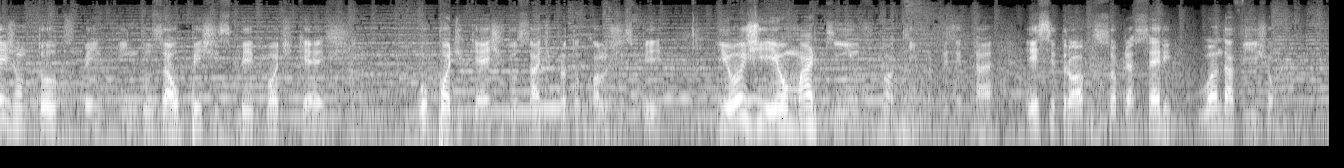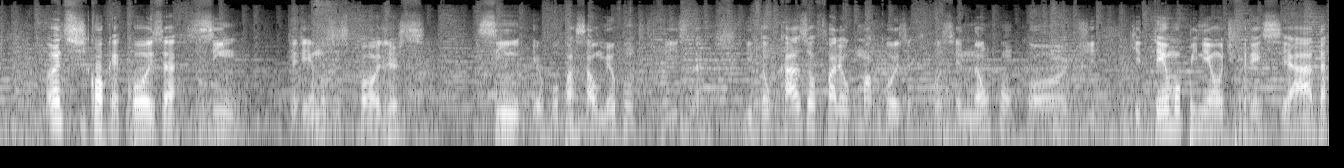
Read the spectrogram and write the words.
Sejam todos bem-vindos ao PXP Podcast, o podcast do site Protocolo XP. E hoje eu, Marquinhos, estou aqui para apresentar esse drop sobre a série WandaVision. Antes de qualquer coisa, sim, teremos spoilers. Sim, eu vou passar o meu ponto de vista. Então, caso eu fale alguma coisa que você não concorde, que tenha uma opinião diferenciada,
